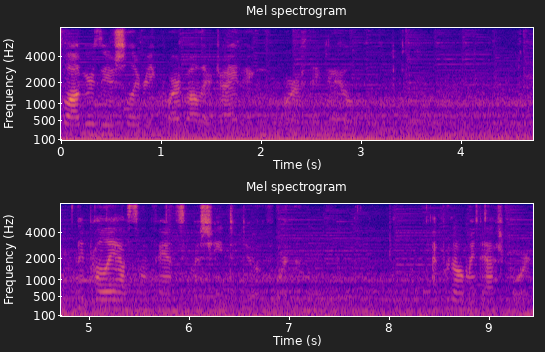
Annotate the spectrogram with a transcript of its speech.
vloggers usually record while they're driving, or if they do. They probably have some fancy machine to do it for them. I put it on my dashboard.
